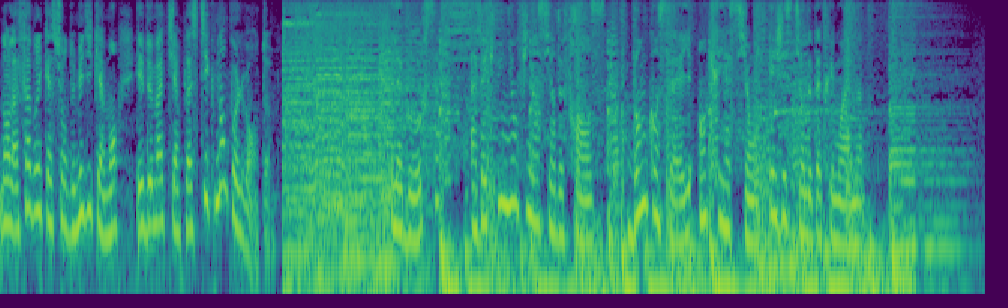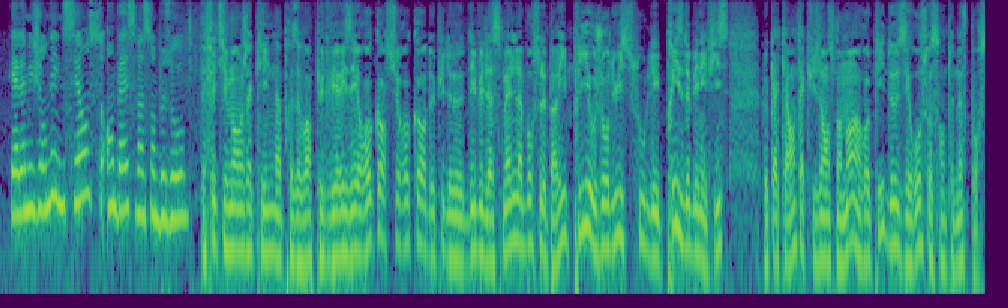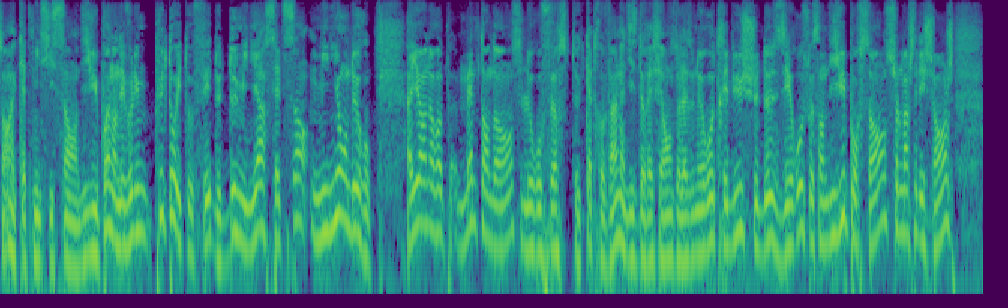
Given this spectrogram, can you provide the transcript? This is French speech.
dans la fabrication de médicaments et de matières plastiques non polluantes. La bourse avec Union financière de France, banque conseil en création et gestion de patrimoine. Et à la mi-journée, une séance en baisse, Vincent Bezot. Effectivement, Jacqueline, après avoir pulvérisé record sur record depuis le début de la semaine, la bourse de Paris plie aujourd'hui sous les prises de bénéfices. Le CAC 40 accusant en ce moment un repli de 0,69% à 4618 points dans des volumes plutôt étoffés de 2 milliards 700 millions d'euros. Ailleurs en Europe, même tendance, l'Euro First 80, l'indice de référence de la zone euro, trébuche de 0,78% sur le marché des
